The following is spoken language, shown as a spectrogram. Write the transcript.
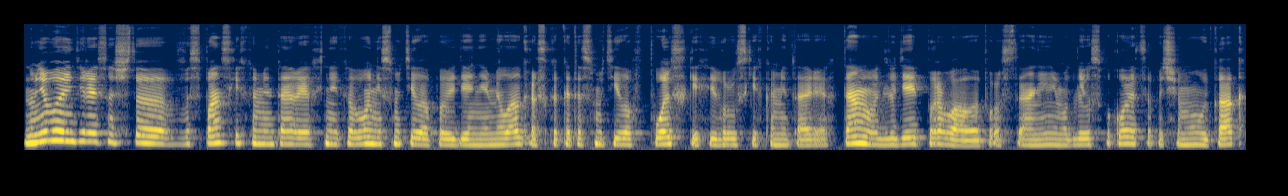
Но мне было интересно, что в испанских комментариях никого не смутило поведение Мелагрос, как это смутило в польских и в русских комментариях. Там людей провалы просто, они не могли успокоиться, почему и как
